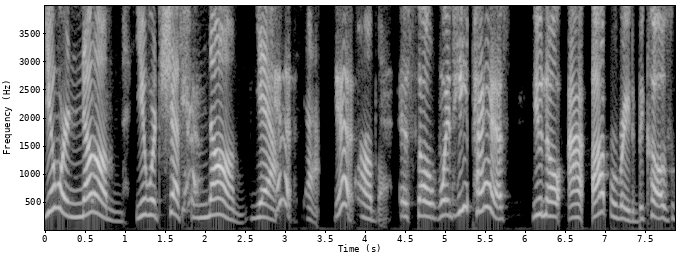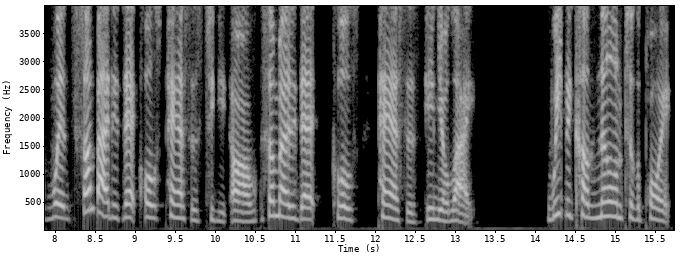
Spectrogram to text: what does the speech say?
You were numb. You were just yeah. numb. Yeah. Yes. Yeah. Yes. Horrible. And so when he passed, you know, I operated because when somebody that close passes to you, uh, somebody that close passes in your life, we become numb to the point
